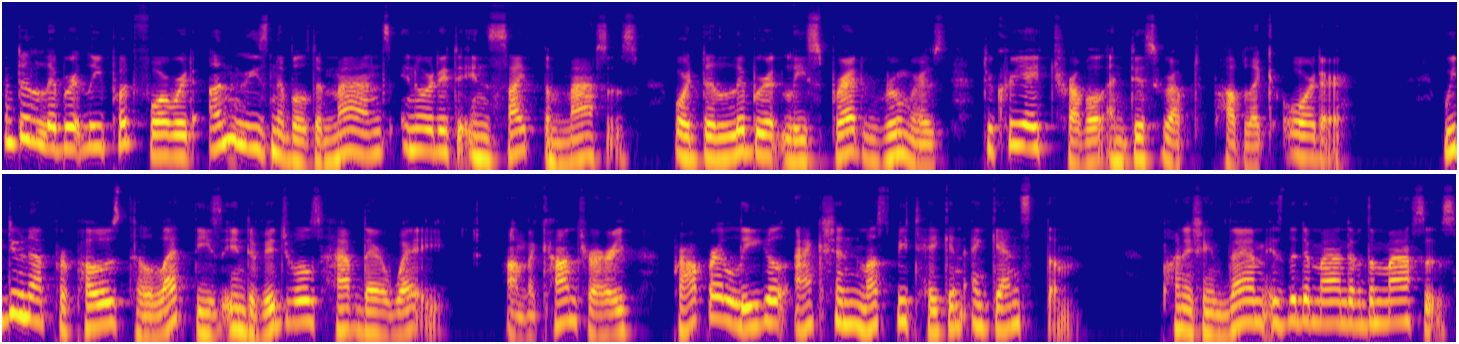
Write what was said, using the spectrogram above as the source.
and deliberately put forward unreasonable demands in order to incite the masses, or deliberately spread rumors to create trouble and disrupt public order. We do not propose to let these individuals have their way. On the contrary, proper legal action must be taken against them. Punishing them is the demand of the masses,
